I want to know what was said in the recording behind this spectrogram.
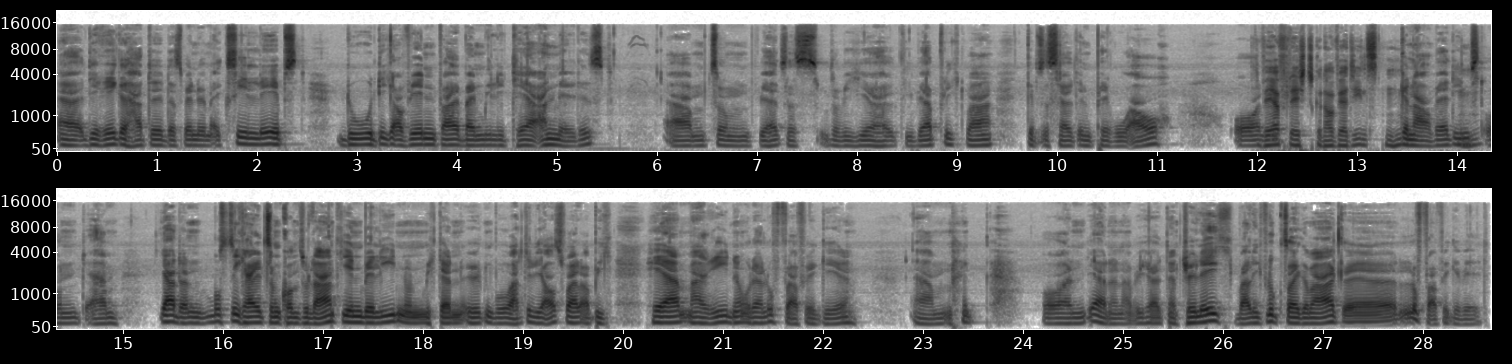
äh, die Regel hatte, dass wenn du im Exil lebst, du dich auf jeden Fall beim Militär anmeldest. Ähm, zum, wie heißt das, so wie hier halt die Wehrpflicht war, gibt es halt in Peru auch. Und Wehrpflicht, genau, Wehrdienst. Mhm. Genau, Wehrdienst. Mhm. Und ähm, ja, dann musste ich halt zum Konsulat hier in Berlin und mich dann irgendwo hatte die Auswahl, ob ich Heer, Marine oder Luftwaffe gehe. Ähm, und ja, dann habe ich halt natürlich, weil ich Flugzeuge mag, äh, Luftwaffe gewählt.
